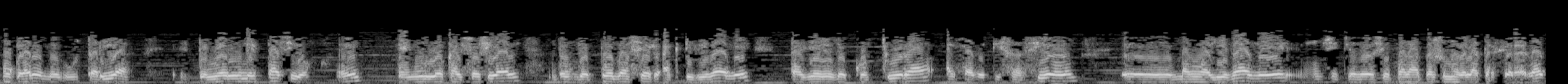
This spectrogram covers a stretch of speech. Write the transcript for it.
pues claro, me gustaría eh, tener un espacio ¿eh? en un local social donde pueda hacer actividades, talleres de costura, alfabetización, eh, manualidades, un sitio de ocio para personas de la tercera edad.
